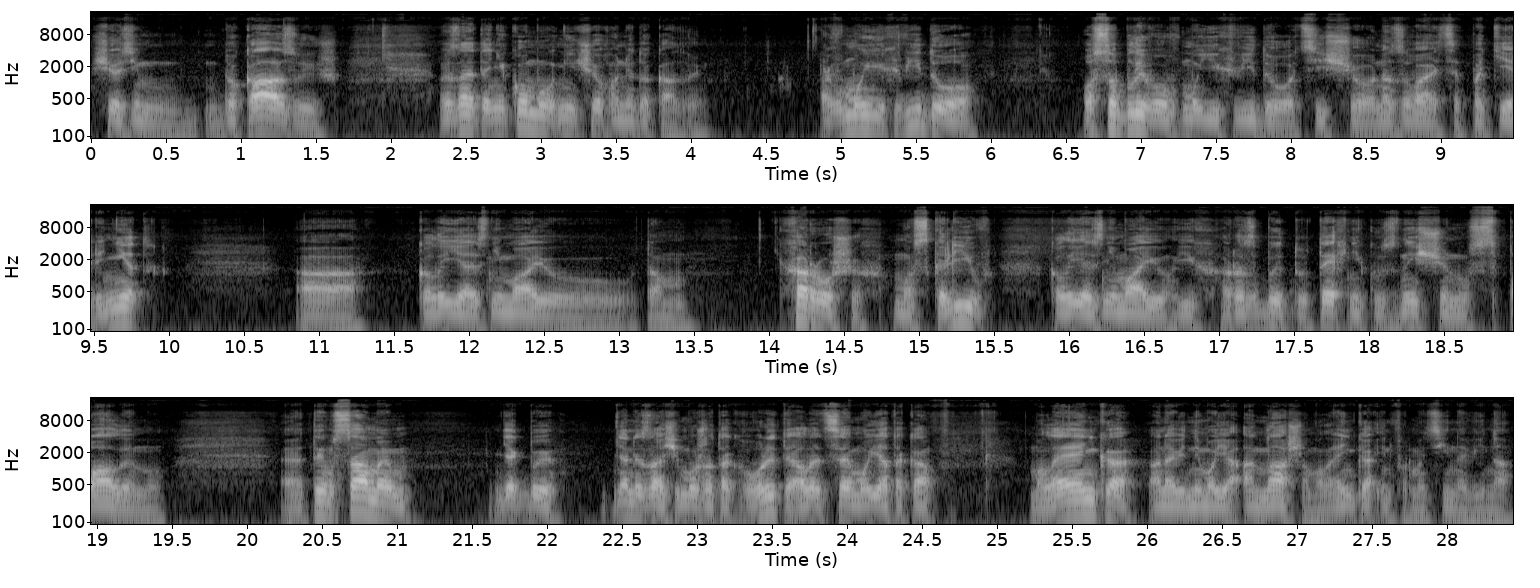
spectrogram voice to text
щось їм доказуєш? Ви знаєте, нікому нічого не доказую. В моїх відео, особливо в моїх відео, ці, що називаються «Потерь нет», коли я знімаю там хороших москалів, коли я знімаю їх розбиту техніку, знищену, спалену. Е, Тим самим, якби, я не знаю, чи можна так говорити, але це моя така маленька, а навіть не моя, а наша маленька інформаційна війна.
